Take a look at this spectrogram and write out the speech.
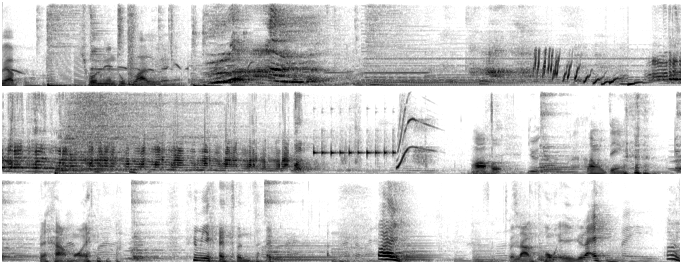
แบบชนกันทุกวันเลยเนี่ย พอเหอะหยุดทำนะครับ ลองจริง ไปหาหมอเอง ไม่มีใครสนใจเฮ้ยไปล้างท้องเองก็ได้เฮ้ย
